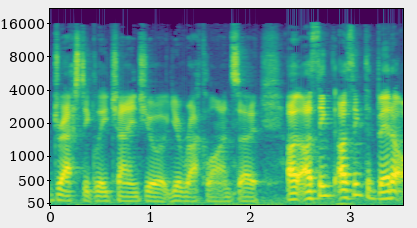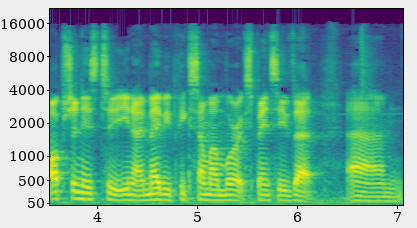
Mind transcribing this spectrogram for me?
drastically change your, your ruck line. So I, I think I think the better option is to you know maybe pick someone more expensive that um,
